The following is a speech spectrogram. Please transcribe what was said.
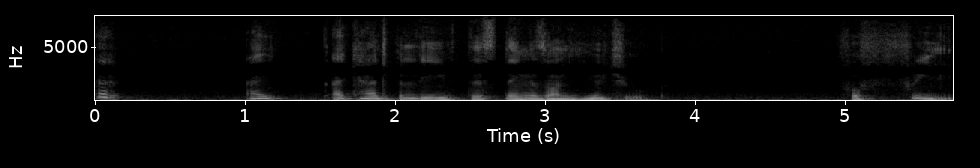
Huh. I I can't believe this thing is on YouTube for free.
